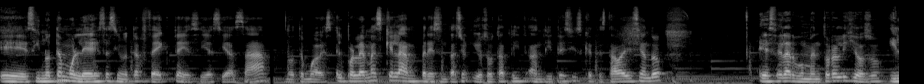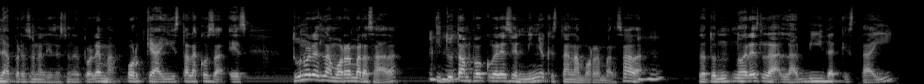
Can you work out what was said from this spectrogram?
eh, si no te molesta, si no te afecta, y así, así, así, no te mueves. El problema es que la presentación, y otra antítesis que te estaba diciendo, es el argumento religioso y la personalización del problema. Porque ahí está la cosa, es, tú no eres la morra embarazada y tú tampoco eres el niño que está en la morra embarazada. O sea, tú no eres la, la vida que está ahí,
